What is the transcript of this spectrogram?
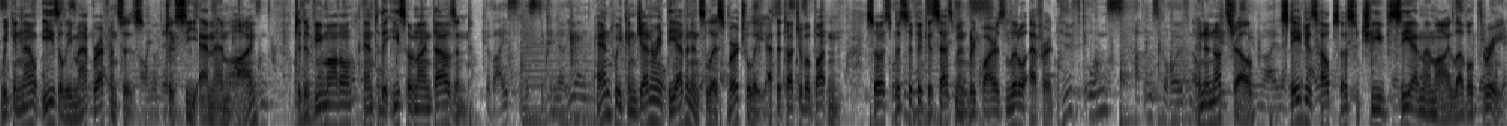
we can now easily map references to CMMI, to the V model, and to the ISO 9000. And we can generate the evidence list virtually at the touch of a button, so a specific assessment requires little effort. In a nutshell, Stages helps us achieve CMMI Level 3,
